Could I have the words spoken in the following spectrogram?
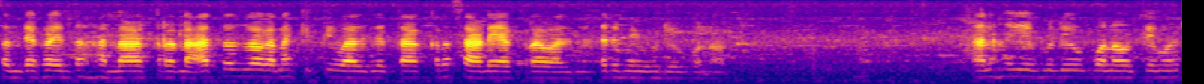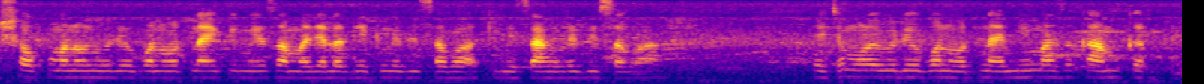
संध्याकाळी दहाला अकराला. आताच बघा ना किती वाजले तर अकरा साडे अकरा वाजले तरी मी व्हिडिओ बनवते. आणि हा हे व्हिडिओ बनवते मग शौक म्हणून व्हिडिओ बनवत नाही की मी समाजाला देखणे दिसावा की मी चांगले दिसावा. त्याच्यामुळे व्हिडिओ बनवत नाही. मी माझं काम करते.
